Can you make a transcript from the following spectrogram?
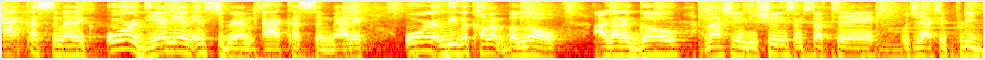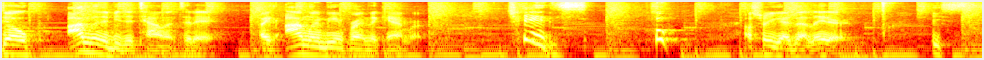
at Customatic or DM me on Instagram at Customatic or leave a comment below. I gotta go. I'm actually gonna be shooting some stuff today, which is actually pretty dope. I'm gonna be the talent today. Like, I'm gonna be in front of the camera. Cheers. I'll show you guys that later. Peace.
